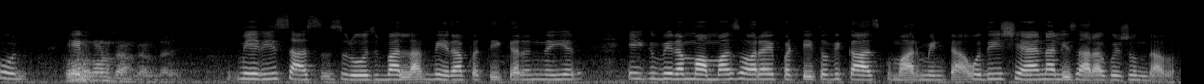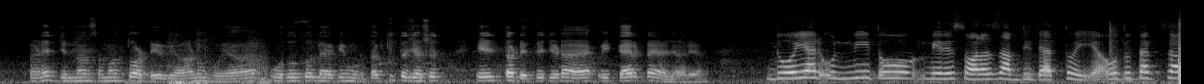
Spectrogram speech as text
ਹੁਣ ਇਹ ਕੌਣ ਕੌਣ ਤੰਗ ਕਰਦਾ ਹੈ? ਮੇਰੀ ਸੱਸ ਸਰੋਜ ਬਾਲਾ ਮੇਰਾ ਪਤੀ ਕਰਨ ਨਈਅਰ। ਇੱਕ ਮੇਰਾ ਮਾਮਾ ਸਹੁਰਾ ਹੈ ਪੱਟੀ ਤੋਂ ਵਿਕਾਸ ਕੁਮਾਰ ਮਿੰਟਾ। ਉਹਦੀ ਸ਼ਹਿ ਨਾਲ ਹੀ ਸਾਰਾ ਕੁਝ ਹੁੰਦਾ ਵਾ। ਭੈਣੇ, ਜਿੰਨਾ ਸਮਾਂ ਤੁਹਾਡੇ ਵਿਆਹ ਨੂੰ ਹੋਇਆ, ਉਦੋਂ ਤੋਂ ਲੈ ਕੇ ਹੁਣ ਤੱਕ ਕਿ ਤਜਸ਼ਦ ਇਹ ਤੁਹਾਡੇ ਤੇ ਜਿਹੜਾ ਹੈ, ਇਹ ਕਹਿਰ ਢਾਇਆ ਜਾ ਰਿਹਾ। 2019 ਤੋਂ ਮੇਰੇ ਸਹੁਰਾ ਸਾਹਿਬ ਦੀ ਡੈਥ ਹੋਈ ਆ, ਉਦੋਂ ਤੱਕ ਸਭ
